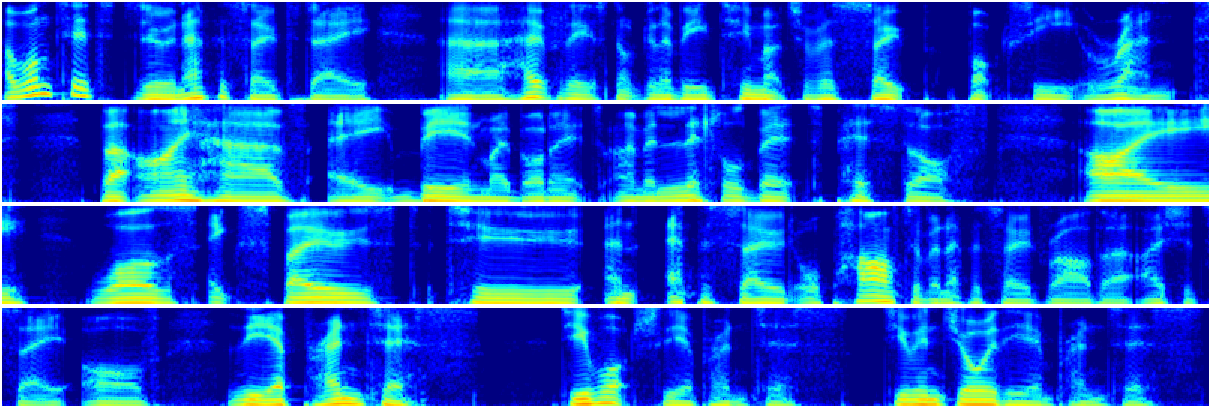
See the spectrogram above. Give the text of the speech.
I wanted to do an episode today. Uh, hopefully, it's not going to be too much of a soapboxy rant, but I have a bee in my bonnet. I'm a little bit pissed off. I was exposed to an episode, or part of an episode, rather, I should say, of The Apprentice. Do you watch The Apprentice? Do you enjoy The Apprentice?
